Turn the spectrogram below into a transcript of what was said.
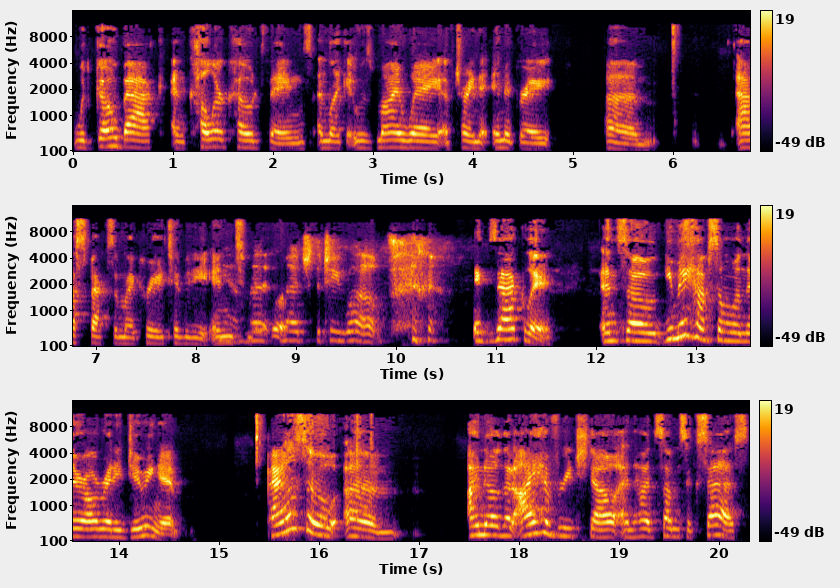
would go back and color code things. And like it was my way of trying to integrate um, aspects of my creativity into yeah, merge the two worlds. Exactly. And so you may have someone there already doing it. I also um, i know that i have reached out and had some success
